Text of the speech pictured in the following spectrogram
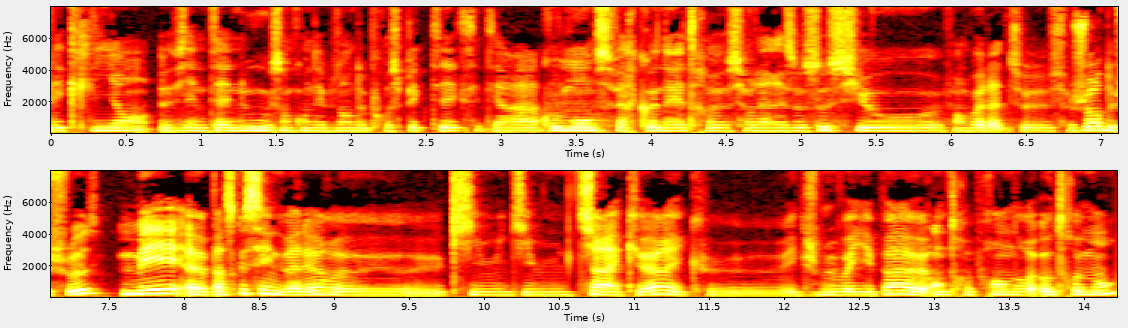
les clients viennent à nous sans qu'on ait besoin de prospecter, etc. Comment se faire connaître sur les réseaux sociaux, enfin voilà, ce, genre de choses. Mais parce que c'est une valeur qui, qui, me tient à cœur et que, et que je me voyais pas entreprendre autrement.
